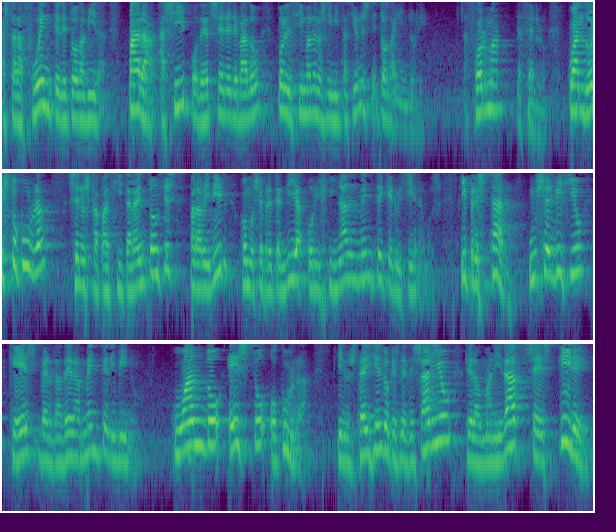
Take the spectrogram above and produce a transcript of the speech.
hasta la fuente de toda vida, para así poder ser elevado por encima de las limitaciones de toda índole. La forma de hacerlo. Cuando esto ocurra, se nos capacitará entonces para vivir como se pretendía originalmente que lo hiciéramos y prestar un servicio que es verdaderamente divino. Cuando esto ocurra, y nos está diciendo que es necesario que la humanidad se estire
